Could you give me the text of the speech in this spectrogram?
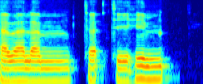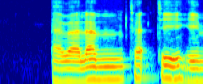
Evelem te'tihim Evelem te'tihim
